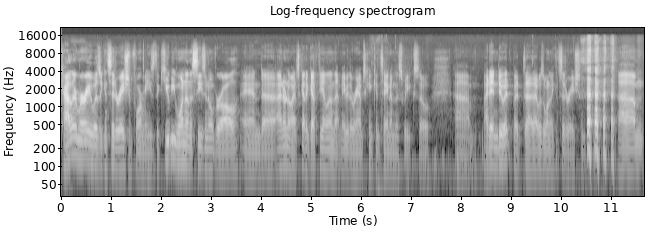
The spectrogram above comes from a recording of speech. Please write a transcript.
Kyler Murray was a consideration for me. He's the QB one on the season overall, and uh, I don't know. I just got a gut feeling that maybe the Rams can contain him this week. So um, I didn't do it, but uh, that was one of the considerations. um,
